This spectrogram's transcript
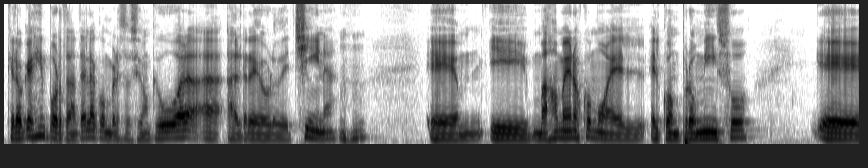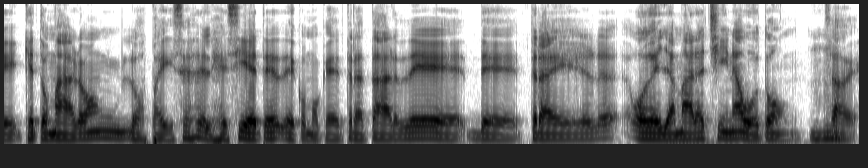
creo que es importante la conversación que hubo a- a- alrededor de China eh, y más o menos como el, el compromiso eh, que tomaron los países del G7 de como que tratar de, de traer o de llamar a China botón, Ujú. ¿sabes?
